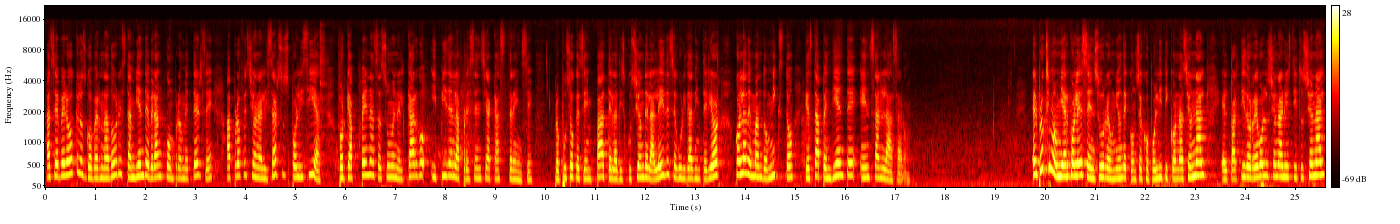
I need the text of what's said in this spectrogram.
aseveró que los gobernadores también deberán comprometerse a profesionalizar sus policías porque apenas asumen el cargo y piden la presencia castrense. Propuso que se empate la discusión de la Ley de Seguridad Interior con la de mando mixto que está pendiente en San Lázaro. El próximo miércoles, en su reunión de Consejo Político Nacional, el Partido Revolucionario Institucional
